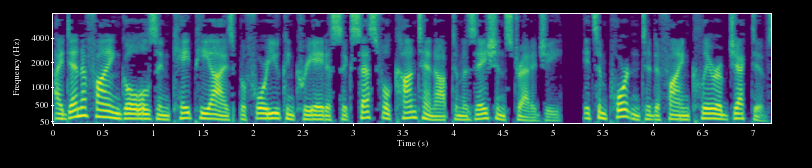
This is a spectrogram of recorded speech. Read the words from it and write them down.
Identifying goals and KPIs before you can create a successful content optimization strategy, it's important to define clear objectives.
